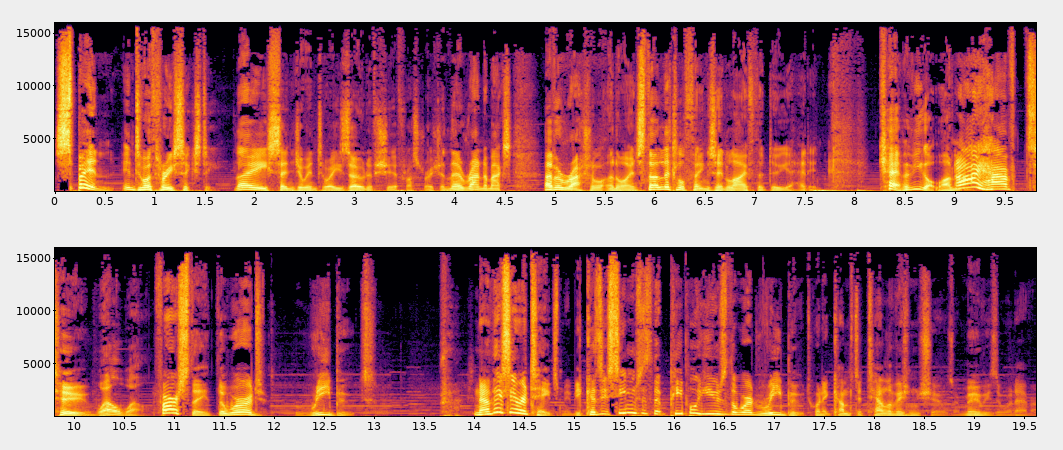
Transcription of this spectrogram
spin into a 360. They send you into a zone of sheer frustration. They're random acts of irrational annoyance. They're little things in life that do your head in. Kev, have you got one? I have two. Well, well. Firstly, the word reboot. Now, this irritates me because it seems as that people use the word reboot when it comes to television shows or movies or whatever,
